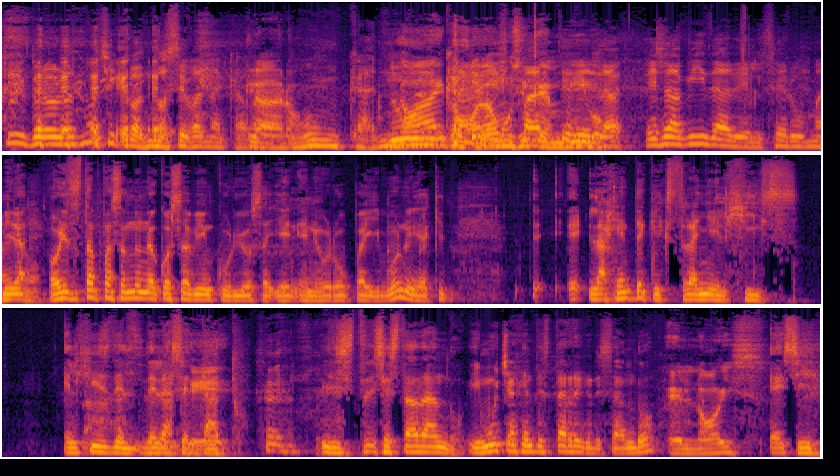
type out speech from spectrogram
Sí, pero los músicos no se van a acabar nunca, nunca. No hay como la música en vivo. es la vida del ser humano. Mira, ahorita está pasando una cosa bien curiosa en, en Europa y bueno, y aquí la gente que extraña el GIS el gis del, acetato. Y se está dando. Y mucha gente está regresando. El noise. Eh, sí,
